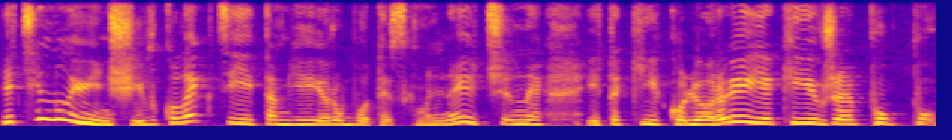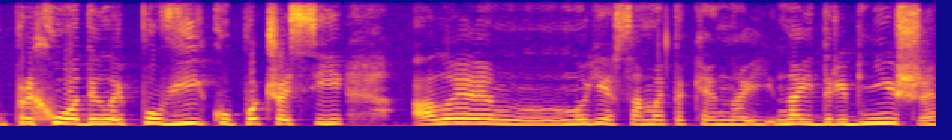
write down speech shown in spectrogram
Я ціную інші. В колекції там є і роботи з Хмельниччини, і такі кольори, які вже по, по, приходили по віку, по часі. Але моє саме таке най, найдрібніше,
